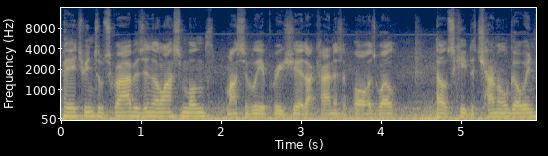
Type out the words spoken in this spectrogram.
Patreon subscribers in the last month. Massively appreciate that kind of support as well. Helps keep the channel going.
